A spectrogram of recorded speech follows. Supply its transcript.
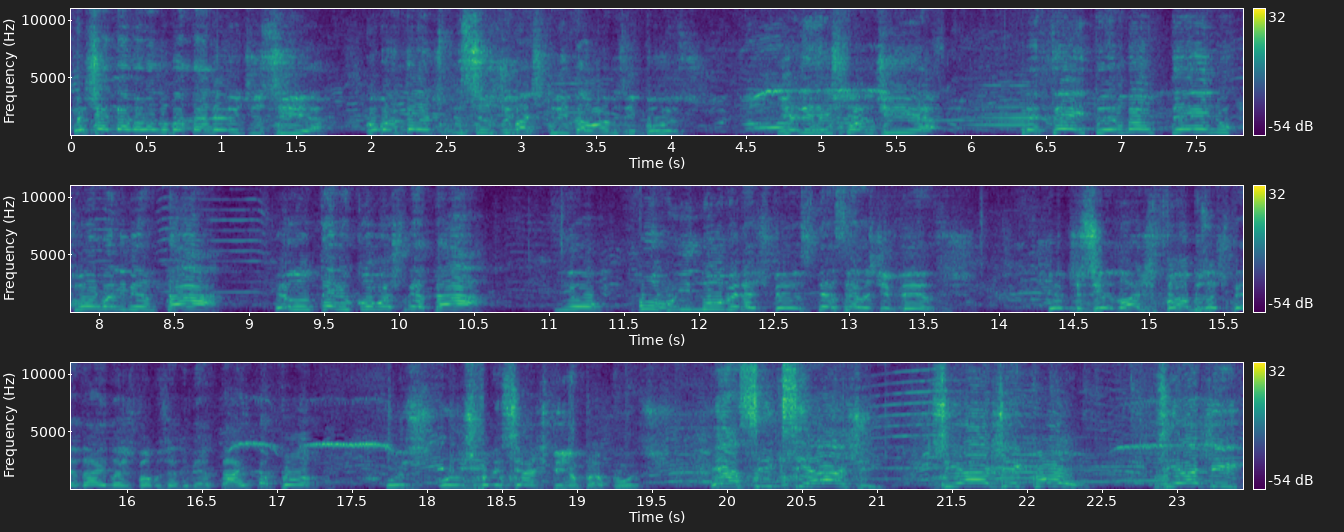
eu chegava lá no batalhão e dizia, comandante, preciso de mais 30 homens em Búzios. E ele respondia, prefeito, eu não tenho como alimentar, eu não tenho como hospedar. E eu, por inúmeras vezes, dezenas de vezes, eu dizia, nós vamos hospedar e nós vamos alimentar. E tá pronto, os, os policiais vinham para Búzios. É assim que se age, se age com, se age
